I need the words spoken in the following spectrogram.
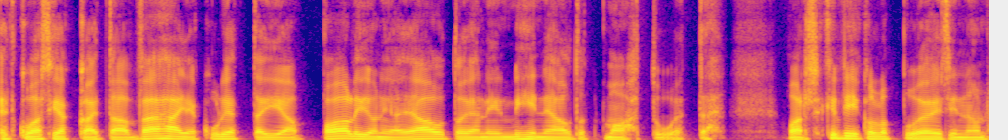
että kun asiakkaita on vähän ja kuljettajia on paljon ja autoja, niin mihin ne autot mahtuu. Että varsinkin viikonloppuöisin on,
